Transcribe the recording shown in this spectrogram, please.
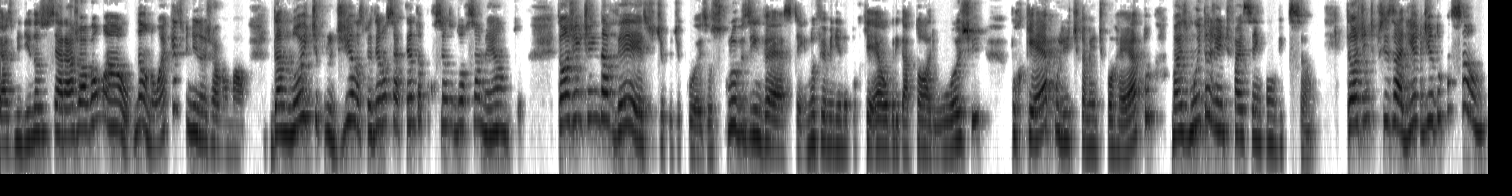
as meninas do Ceará jogam mal. Não, não é que as meninas jogam mal. Da noite para o dia, elas perderam 70% do orçamento. Então a gente ainda vê esse tipo de coisa. Os clubes investem no feminino porque é obrigatório hoje, porque é politicamente correto, mas muita gente faz sem convicção. Então a gente precisaria de educação.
